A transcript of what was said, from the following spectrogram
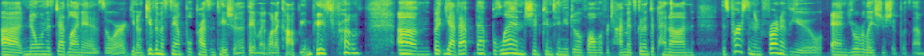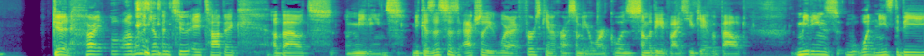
uh, know when this deadline is or you know give them a sample presentation that they might want to copy and paste from um, but yeah that that blend should continue to evolve over time it's going to depend on this person in front of you and your relationship with them Good. All right. Well, I want to jump into a topic about meetings because this is actually where I first came across some of your work was some of the advice you gave about meetings, what needs to be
